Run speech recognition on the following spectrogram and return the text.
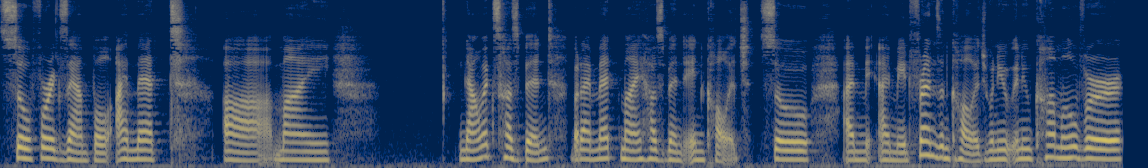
So, for example, I met uh, my now ex-husband but i met my husband in college so i, I made friends in college when you when you come over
